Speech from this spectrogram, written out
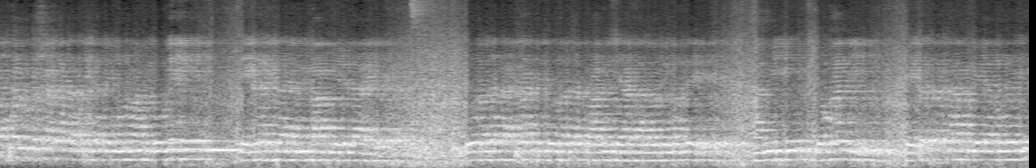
अपर कोषागार अधिकारी म्हणून आम्ही दोघे एका ठिकाणी आम्ही काम केलेलं आहे. दोन हजार अठरा ते दोन हजार बावीस या कालावधीमध्ये आम्ही दोघांनी एकत्र काम केल्यामुळे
